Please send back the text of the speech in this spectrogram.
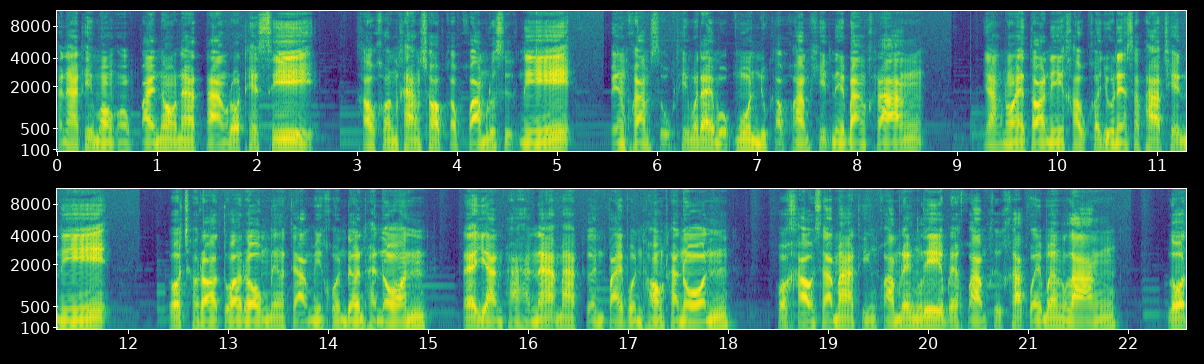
ขณะที่มองออกไปนอกหน้าต่างรถแท็กซี่ เขาค่อนข้างชอบกับความรู้สึกนี้ เป็นความสุขที่ไม่ได้หมกมุ่นอยู่กับความคิดในบางครั้ง อย่างน้อยตอนนี้เขาก็อยู่ในสภาพเช่นนี้รถชะลอตัวลงเนื่องจากมีคนเดินถนน และยานพาหนะมากเกินไปบนท้องถนน พวกเขาสามารถทิ้งความเร่งรีบและความคึกคักไว้เบื้องหลัง รถ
